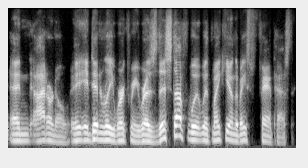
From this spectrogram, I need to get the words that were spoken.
And I don't know, it, it didn't really work for me. Whereas this stuff with, with Mikey on the bass, fantastic.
